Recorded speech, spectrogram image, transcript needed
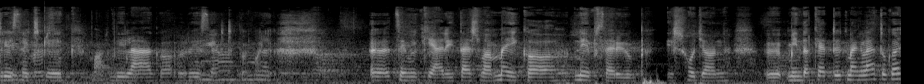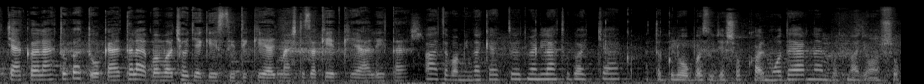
részecskék világa, részecskék című kiállítás van. Melyik a népszerűbb, és hogyan mind a kettőt meglátogatják a látogatók általában, vagy hogy egészíti ki egymást ez a két kiállítás? Általában mind a kettőt meglátogatják. Hát a Globe az ugye sokkal modernebb, ott nagyon sok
